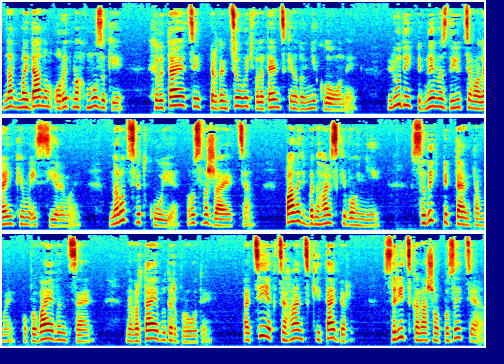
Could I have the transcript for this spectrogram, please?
Над майданом у ритмах музики хилитаються і пританцьовують велетенські надувні клоуни. Люди під ними здаються маленькими і сірими. Народ святкує, розважається, палить бенгальські вогні, сидить під тентами, попиває венце, навертає бутерброди. А ці, як циганський табір, сирітська наша опозиція,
